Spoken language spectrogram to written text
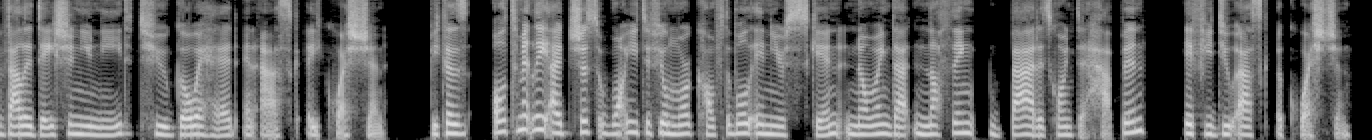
validation you need to go ahead and ask a question. Because ultimately, I just want you to feel more comfortable in your skin, knowing that nothing bad is going to happen if you do ask a question.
